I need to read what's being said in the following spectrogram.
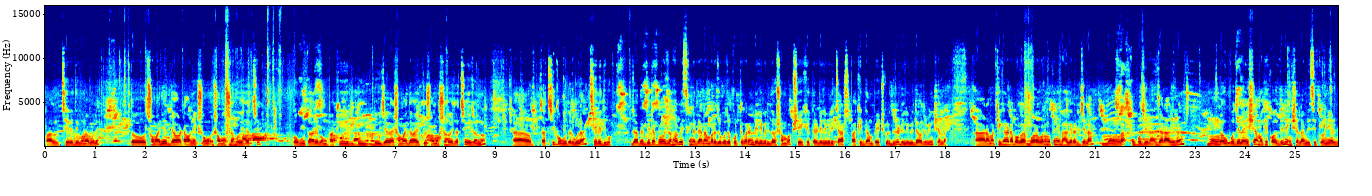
পাল ছেড়ে দেবো না বলে। তো সময় দেওয়াটা অনেক সম- সমস্যা হয়ে যাচ্ছে। কবুতর এবং পাখির দুই দুই জায়গায় সময় দেওয়া একটু সমস্যা হয়ে যাচ্ছে এই জন্য চাচ্ছি কবুতরগুলা ছেড়ে দিব। যাদের যেটা প্রয়োজন হবে, স্ক্রিনে দেওয়া নাম্বারে যোগাযোগ করতে পারেন ডেলিভারি দেওয়া সম্ভব। সেই ক্ষেত্রে ডেলিভারি চার্জ পাখির দাম পেড করে দিলে ডেলিভারি দেওয়া যাবে ইনশাল্লাহ আর আমার ঠিকানাটা বরাবর মতনই ভাগেরহাট জেলা, মোংলা উপজেলা। যারা আসবেন মোংলা উপজেলায় এসে আমাকে কল দিলে ইনশাল্লাহ আমি রিসিভ করে নিয়ে আসব।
